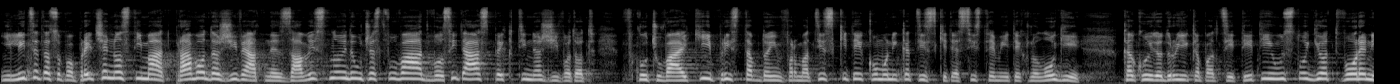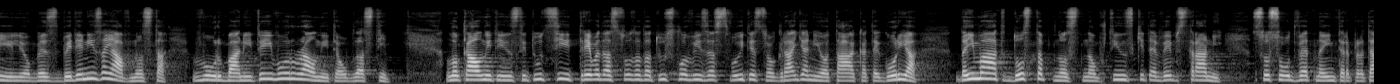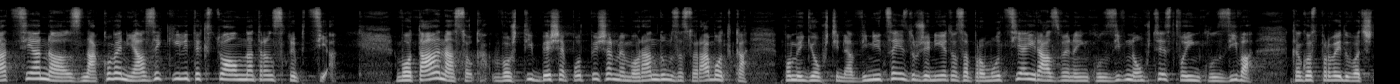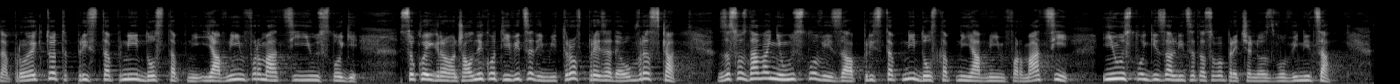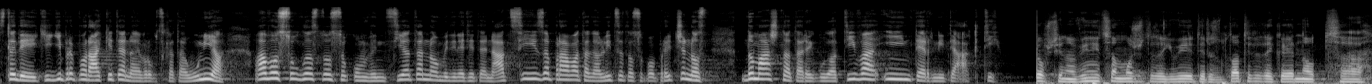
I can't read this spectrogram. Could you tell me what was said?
И лицата со попреченост имаат право да живеат независно и да учествуваат во сите аспекти на животот, вклучувајќи и пристап до информатиските и комуникатиските системи и технологии, како и до други капацитети и услуги отворени или обезбедени за јавноста во урбаните и во руралните области. Локалните институции треба да создадат услови за своите сограѓани од таа категорија да имаат достапност на општинските веб страни со соодветна интерпретација на знаковен јазик или pełna transkrypcja. Во таа насока, во шти беше подпишан меморандум за соработка помеѓу Обштина Виница и Сдруженијето за промоција и развој на инклузивно општество Инклузива, како спроведувач на проектот Пристапни и достапни јавни информации и услуги, со кој граначалникот Ивица Димитров презеде обврска за создавање услови за пристапни и достапни јавни информации и услуги за лицата со попреченост во Виница, следејќи ги препораките на Европската Унија, а во согласно со Конвенцијата на Обединетите нации за правата на лицата со попреченост, домашната регулатива и интерните акти. Општина Виница можете да ги видите резултатите дека е една од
